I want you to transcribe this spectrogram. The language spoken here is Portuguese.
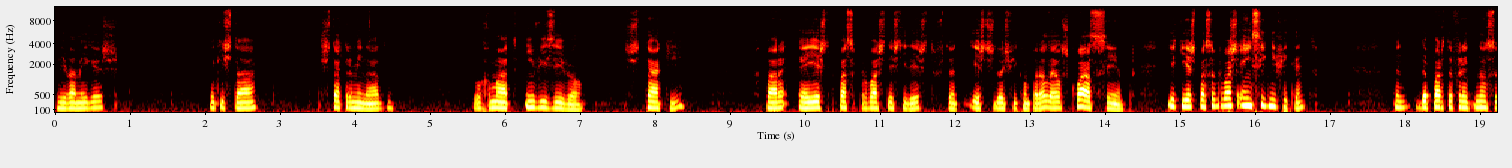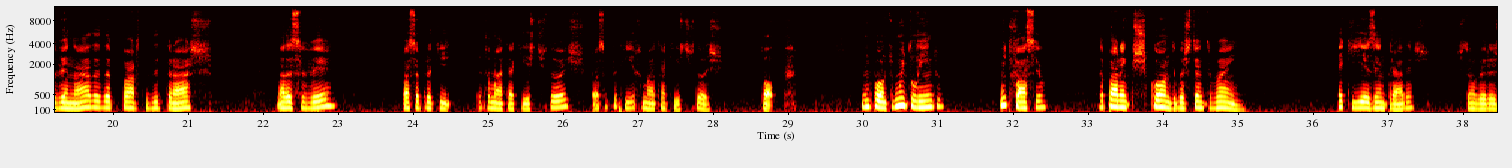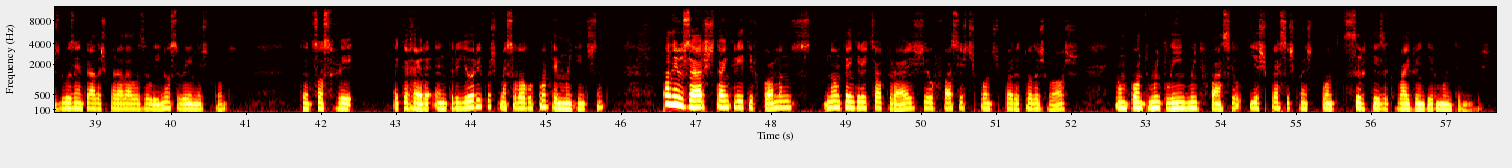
Viva amigas, aqui está, está terminado, o remate invisível está aqui, reparem, é este que passa por baixo deste e deste, portanto estes dois ficam paralelos quase sempre, e aqui este passa por baixo, é insignificante, portanto, da parte da frente não se vê nada, da parte de trás nada se vê, passa por aqui, remata aqui estes dois, passa por aqui, remata aqui estes dois, top! Um ponto muito lindo, muito fácil. Reparem que esconde bastante bem aqui as entradas. Estão a ver as duas entradas paralelas ali, não se vêem neste ponto. Portanto, só se vê a carreira anterior e depois começa logo o ponto, é muito interessante. Podem usar, está em Creative Commons, não tem direitos autorais, eu faço estes pontos para todas vós. É um ponto muito lindo, muito fácil e as peças com este ponto de certeza que vai vender muito, amigas.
